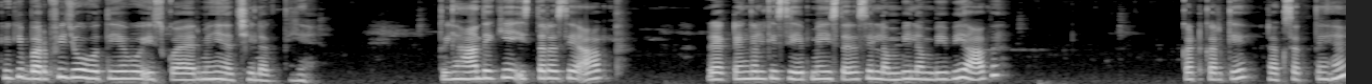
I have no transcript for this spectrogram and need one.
क्योंकि बर्फ़ी जो होती है वो स्क्वायर में ही अच्छी लगती है। तो यहाँ देखिए, इस तरह से आप रेक्टेंगल की शेप में इस तरह से लंबी लंबी भी आप कट करके रख सकते हैं।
